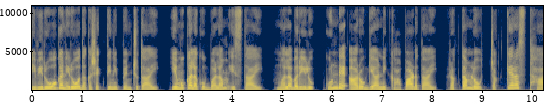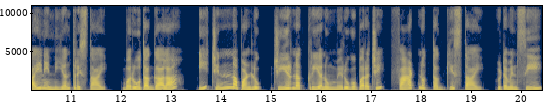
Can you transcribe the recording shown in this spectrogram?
ఇవి రోగనిరోధక శక్తిని పెంచుతాయి. ఎముకలకు బలం ఇస్తాయి. మలబరీలు గుండె ఆరోగ్యాన్ని కాపాడతాయి. రక్తంలో చక్కెర స్థాయిని నియంత్రిస్తాయి. బరువు తగ్గాలా? ఈ చిన్న పండ్లు జీర్ణక్రియను మెరుగుపరచి ఫ్యాట్ను తగ్గిస్తాయి. విటమిన్ సి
